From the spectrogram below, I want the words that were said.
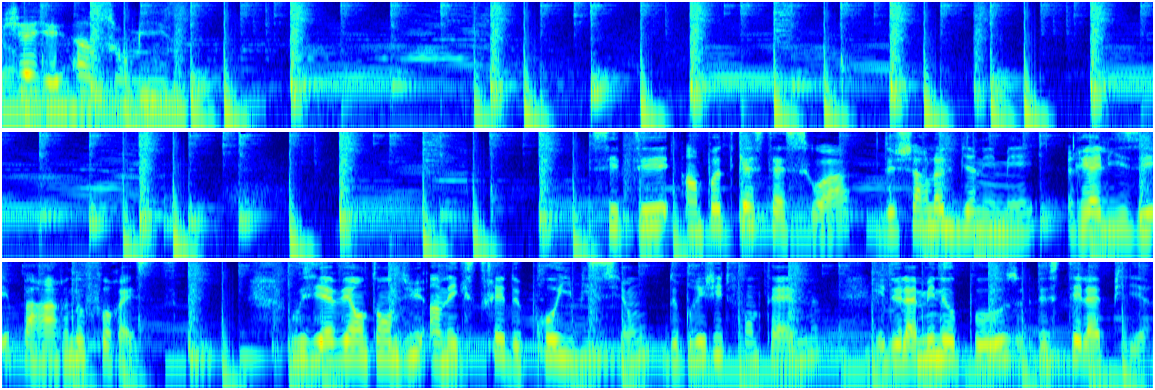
vieille et insoumise. C'était un podcast à soi de Charlotte Bien-Aimée, réalisé par Arnaud Forest. Vous y avez entendu un extrait de Prohibition de Brigitte Fontaine et de La ménopause de Stella Pire.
